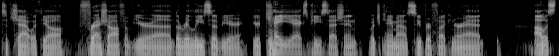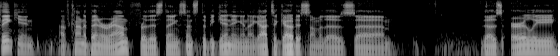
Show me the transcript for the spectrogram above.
to chat with y'all. Fresh off of your uh, the release of your your KEXP session, which came out super fucking rad. I was thinking I've kind of been around for this thing since the beginning, and I got to go to some of those um, those early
